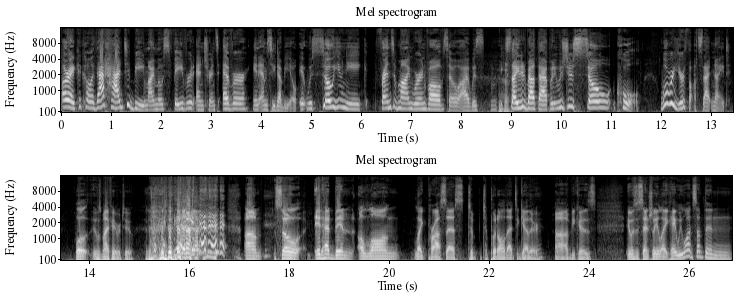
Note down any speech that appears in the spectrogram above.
All right, Keikoa, that had to be my most favorite entrance ever in MCW. It was so unique. Friends of mine were involved, so I was excited about that, but it was just so cool. What were your thoughts that night? Well, it was my favorite too. um, so it had been a long like process to to put all that together uh, because it was essentially like, hey, we want something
